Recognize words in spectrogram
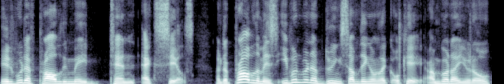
it would have probably made 10x sales. But the problem is, even when I'm doing something, I'm like, okay, I'm gonna, you know,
